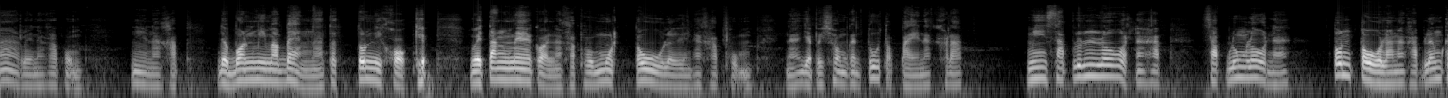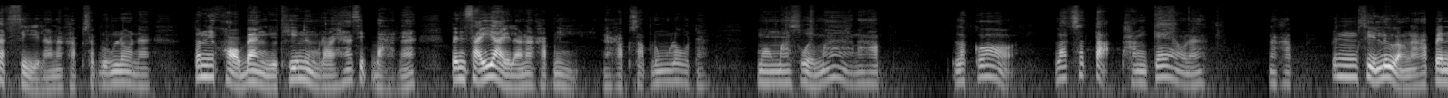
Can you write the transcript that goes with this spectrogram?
มากเลยนะครับ ผมนี่นะครับ เดี๋ยวบอลมีมาแบ่งนะ แต่ต้นนี้ขอเก็บไว้ตั้งแม่ก่อนนะครับ เพราะหมดตู้เลยนะครับ ผมนะอย่าไปชมกันตู้ต่อไปนะครับ มีซับรุ่นโลดนะครับซับรุ่งโลดนะ ต้นโตแล้วนะครับ เริ่มกัดสีแล้วนะครับซับรุ่งโลดนะต้นนี้ขอแบ่งอยู่ที่ 150 บาทนะ เป็นไซส์ใหญ่แล้วนะครับนี่นะครับซับรุ่งโลดนะ มองมาสวยมากนะครับ แล้วก็รัชตะพังแก้วนะนะครับ เป็นสีเหลืองนะครับ เป็น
